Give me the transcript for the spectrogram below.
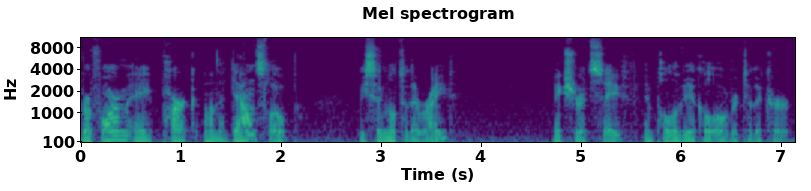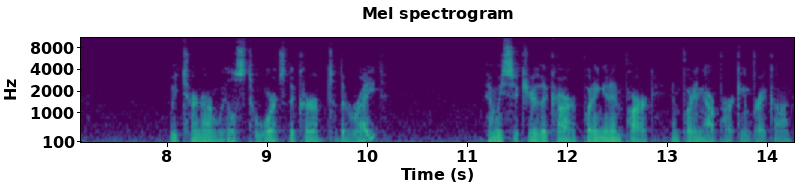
perform a park on the downslope, we signal to the right, make sure it's safe, and pull the vehicle over to the curb. We turn our wheels towards the curb to the right, and we secure the car, putting it in park and putting our parking brake on.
